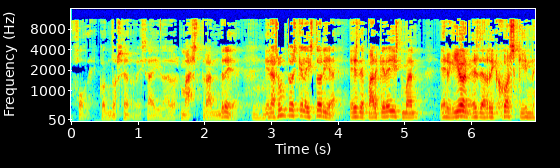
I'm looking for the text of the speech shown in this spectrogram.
Joder, con dos R's ahí, las dos, Mastrandrea. El asunto es que la historia es de Parker e Eastman, el guion es de Rick Hoskin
